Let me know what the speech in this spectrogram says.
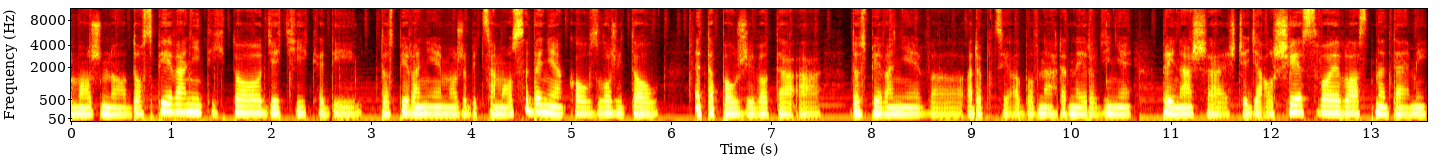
možno dospievaní týchto detí, kedy dospievanie môže byť samo o sebe nejakou zložitou etapou života a dospievanie v adopcii alebo v náhradnej rodine prináša ešte ďalšie svoje vlastné témy.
